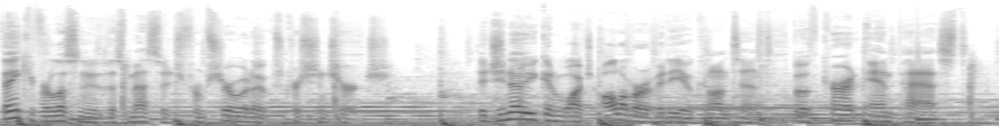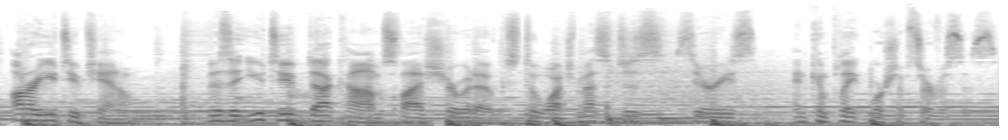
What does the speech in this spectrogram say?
Thank you for listening to this message from Sherwood Oaks Christian Church. Did you know you can watch all of our video content, both current and past, on our YouTube channel? Visit youtube.com slash Sherwood Oaks to watch messages, series, and complete worship services.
